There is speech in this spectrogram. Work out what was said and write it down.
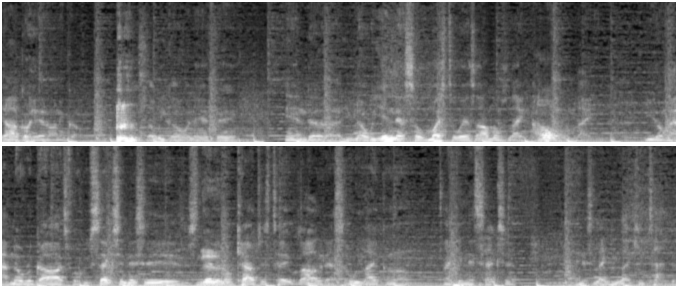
Y'all go ahead on and go. so we go and everything. And, uh, you know, we in there so much to where it's almost like home. Like, you don't have no regards for whose section this is, standing Yeah. on couches, tables, all of that. So we like, um, like in this section, and this lady like keep tapping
